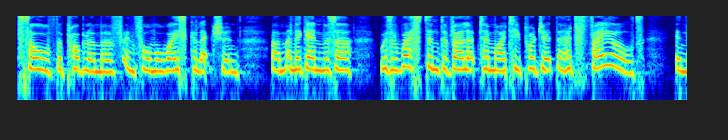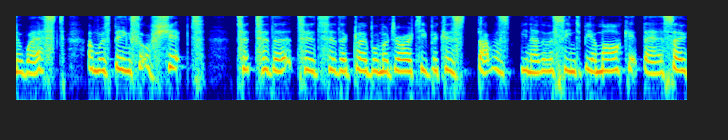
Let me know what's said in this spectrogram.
solve the problem of informal waste collection. Um, and again, was a was a Western developed MIT project that had failed in the West and was being sort of shipped to, to, the, to, to the global majority because that was, you know, there was seen to be a market there. So,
